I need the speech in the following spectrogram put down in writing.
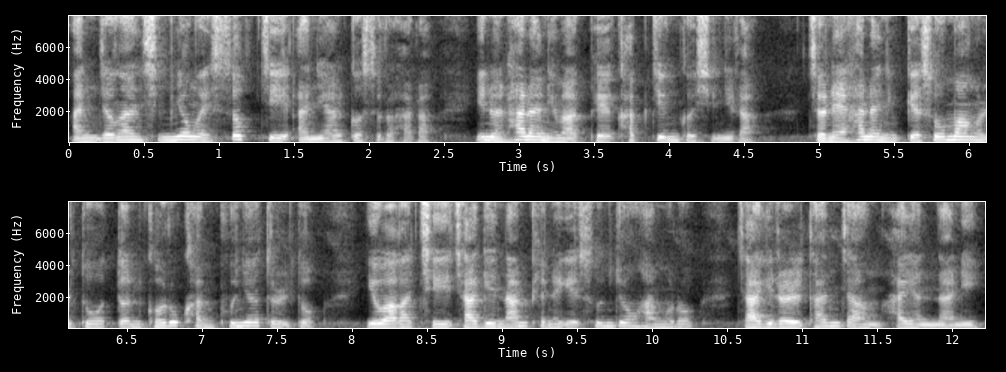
안정한 심령에 썩지 아니할 것으로 하라. 이는 하나님 앞에 값진 것이니라. 전에 하나님께 소망을 두었던 거룩한 부녀들도 이와 같이 자기 남편에게 순종함으로 자기를 단장하였나니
